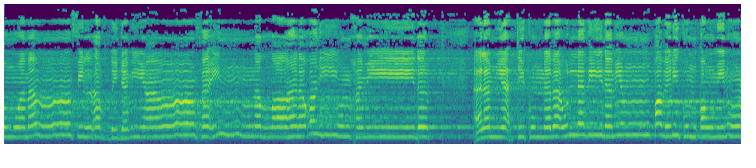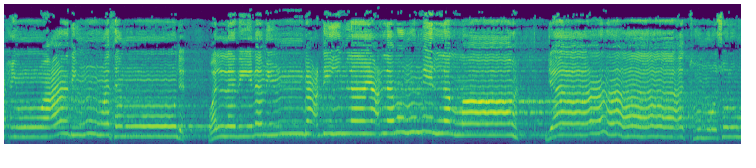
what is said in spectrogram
أنتم ومن في الأرض جميعا فإن الله لغني حميد ألم يأتكم نبأ الذين من قبلكم قوم نوح وعاد وثمود والذين من بعدهم لا يعلمهم إلا الله جاءتهم رسلهم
